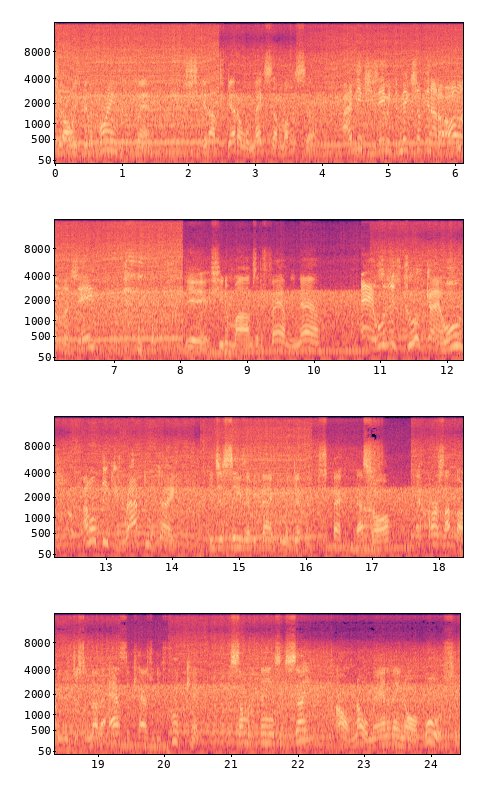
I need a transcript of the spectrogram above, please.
She always been the brains of the family. She should get out the ghetto and make something of herself. I think she's aiming to make something out of all of us, eh? Yeah, she the moms of the family now. Hey, who's this truth guy, Holmes? I don't think he's wrapped too tight. He just sees everything from a different perspective, that's all. At first, I thought he was just another acid casualty fruitcake. But some of the things he say, I don't know, man. It ain't all bullshit.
